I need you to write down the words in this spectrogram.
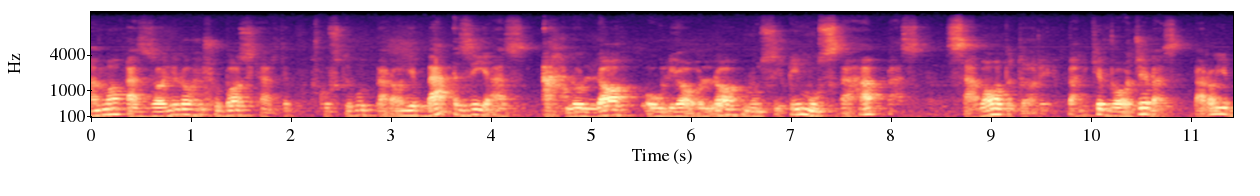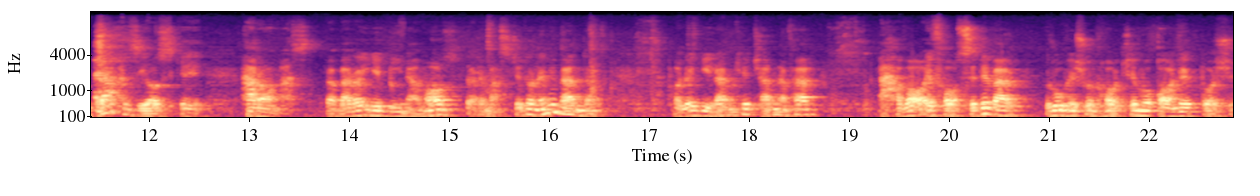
اما غزالی راهش رو باز کرده بود. گفته بود برای بعضی از اهل الله اولیاء الله موسیقی مستحب است ثواب داره بلکه واجب است. برای بعضی است که حرام است و برای بینماز در مسجد رو نمیبندن حالا گیرم که چند نفر احواء فاسده بر روحشون حاکم و غالب باشه.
